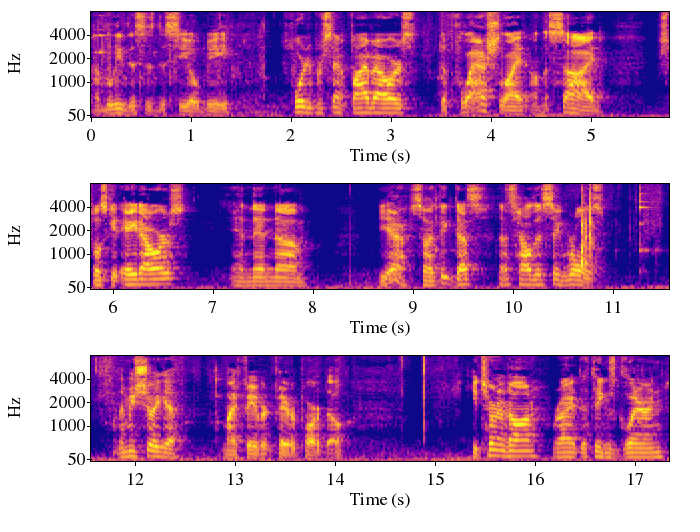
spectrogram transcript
I believe this is the COB. 40% five hours. The flashlight on the side, you're supposed to get eight hours. And then, um, yeah, so I think that's that's how this thing rolls. Let me show you my favorite, favorite part though. You turn it on, right, the thing's glaring.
